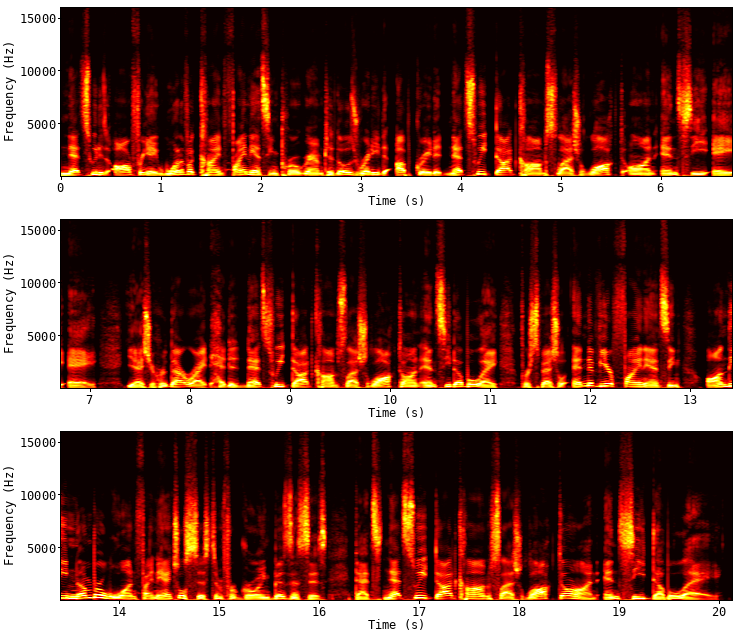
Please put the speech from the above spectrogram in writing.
NetSuite is offering a one-of-a-kind financing program to those ready to upgrade at netsuite.com slash locked on NCAA. Yes, you heard that right. Head to netsuite netsuite.com slash locked on NCAA for special end of year financing on the number one financial system for growing businesses. That's netsuite.com slash locked on NCAA.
